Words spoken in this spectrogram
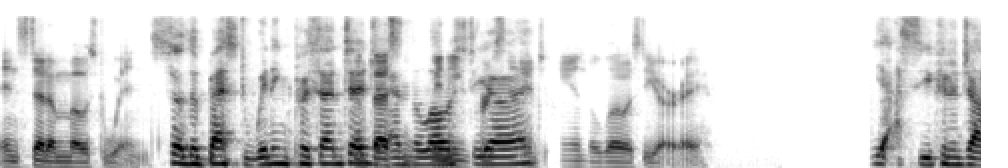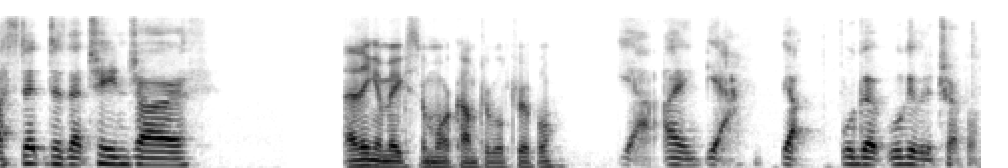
instead of most wins? So the best winning The percentage best and the winning lowest ERA? percentage and the lowest ERA. Yes, you can adjust it. Does that change our I think it makes it a more comfortable triple. Yeah, I yeah yeah we'll go we'll give it a triple.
